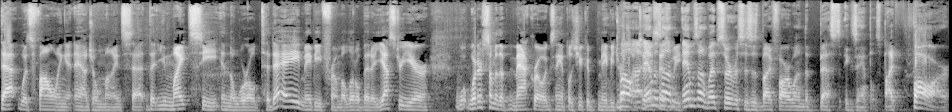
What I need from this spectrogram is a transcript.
that was following an agile mindset that you might see in the world today, maybe from a little bit of yesteryear? What are some of the macro examples you could maybe draw Well, uh, as Amazon, we- Amazon Web Services is by far one of the best examples. By far.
